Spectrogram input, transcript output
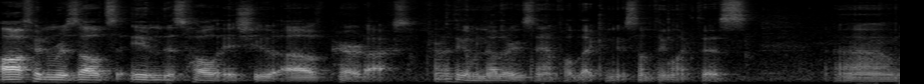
often results in this whole issue of paradox. I'm trying to think of another example that can do something like this. Um,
